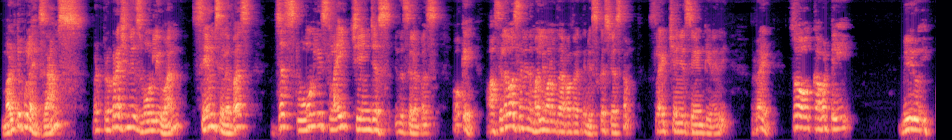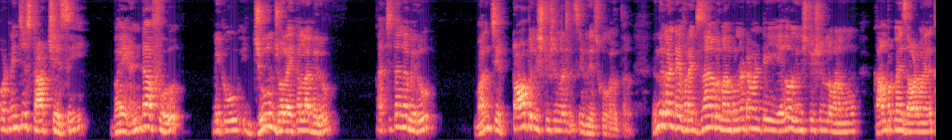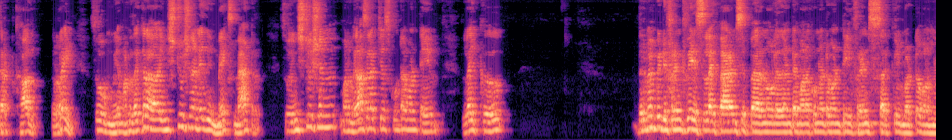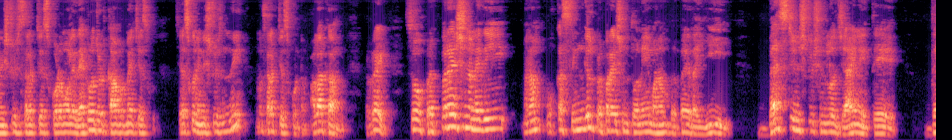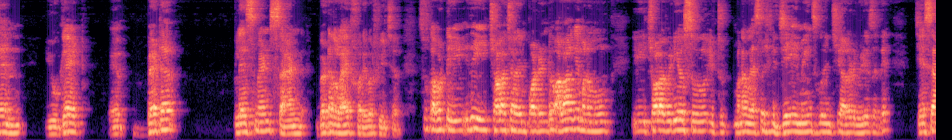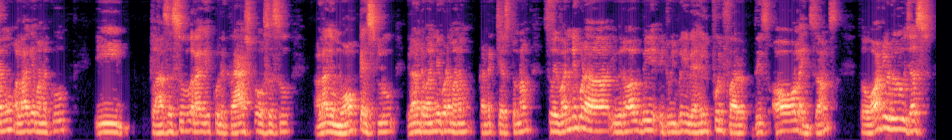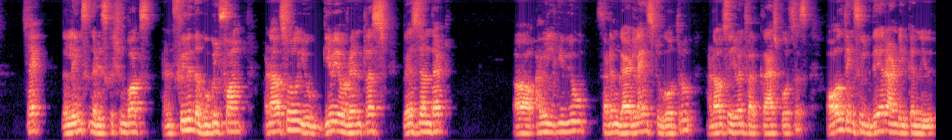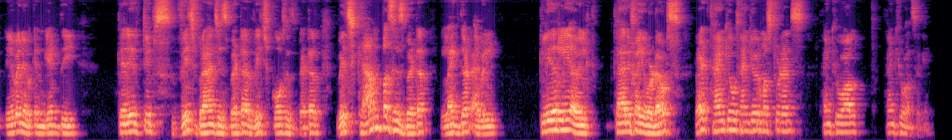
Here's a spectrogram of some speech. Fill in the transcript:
multiple exams but preparation is only one same syllabus just only slight changes in the syllabus okay ఆ సిలబస్ అనేది మళ్ళీ మనం తర్వాత అయితే డిస్కస్ చేస్తాం స్లైట్ చేంజెస్ ఏంటి అనేది. రైట్ సో కాబట్టి మీరు ఇప్పటి నుంచి స్టార్ట్ చేసి బై ఎండ్ ఆఫ్ మీకు జూన్ జూలై కల్లా మీరు ఖచ్చితంగా మీరు మంచి టాప్ ఇన్స్టిట్యూషన్ అయితే సీట్ తెచ్చుకోగలుగుతారు. ఎందుకంటే ఫర్ ఎగ్జాంపుల్ మనకు ఉన్నటువంటి ఏదో ఒక ఇన్స్టిట్యూషన్లో మనము కాంప్రమైజ్ అవ్వడం అనేది కరెక్ట్ కాదు. రైట్ సో మన దగ్గర ఇన్స్టిట్యూషన్ అనేది మేక్స్ మ్యాటర్ సో ఇన్స్టిట్యూషన్ మనం ఎలా select చేసుకుంటామంటే like there may be different ways like parents చెప్పారనో లేదంటే మనకున్నటువంటి ఫ్రెండ్స్ సర్కిల్ బట్టో మనం ఇన్స్టిట్యూషన్ సెలెక్ట్ చేసుకోవడమో లేదా ఎక్కడో చోటు కాంప్రమైజ్ చేసుకు చేసుకుని ఇన్స్టిట్యూషన్ని మనం సెలెక్ట్ చేసుకుంటాం. అలా కాదు. రైట్ సో ప్రిపరేషన్ అనేది మనం ఒక సింగిల్ ప్రిపరేషన్తోనే మనం ప్రిపేర్ అయ్యి బెస్ట్ ఇన్స్టిట్యూషన్లో జాయిన్ అయితే then you get a better placements and better life for your future so కాబట్టి ఇది చాలా చాలా ఇంపార్టెంట్ అలాగే మనము ఈ చాలా వీడియోస్ ఇటు మనం ఎస్పెషల్లీ జేఈ మెయిన్స్ గురించి ఆల్రెడీ వీడియోస్ అయితే చేశాము. అలాగే మనకు ఈ క్లాసెస్ అలాగే కొన్ని క్రాష్ కోర్సెస్ అలాగే మాక్ టెస్ట్లు ఇలాంటివన్నీ కూడా మనం కండక్ట్ చేస్తున్నాం. సో ఇవన్నీ కూడా you will all be it will be helpful for this all exams So what you do, just check the links in the description box and fill in the Google form and also you give your interest based on that. Uh, I will give you certain guidelines to go through and also even for crash courses. All things will be there and you can you, even you can get the career tips, which branch is better, which course is better, which campus is better. Like that I will clearly, I will clarify your doubts. Right. Thank you. Thank you very much students. Thank you all. Thank you once again.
